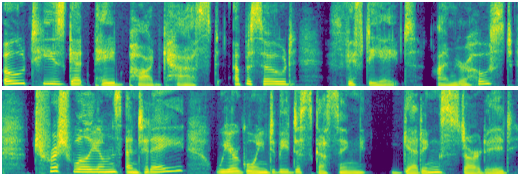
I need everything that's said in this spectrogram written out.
OTs Get Paid podcast, episode 58. I'm your host, Trish Williams, and today we are going to be discussing getting started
